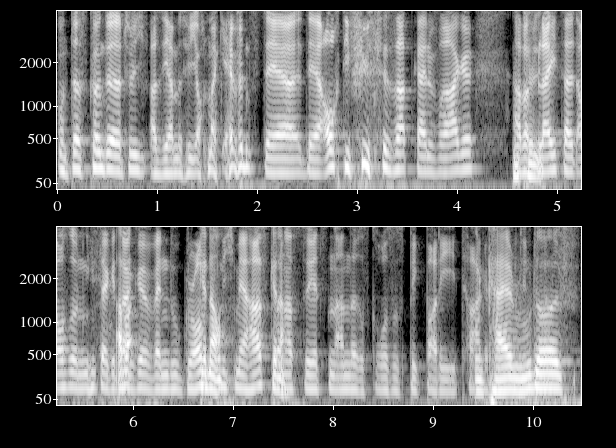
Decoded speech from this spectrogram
Und das könnte natürlich, also sie haben natürlich auch Mike Evans, der, der auch die Physis hat, keine Frage. Aber Natürlich. vielleicht halt auch so ein Hintergedanke, Aber- wenn du Gronk genau, nicht mehr hast, genau. dann hast du jetzt ein anderes großes Big Body Target. Und Kyle Rudolph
